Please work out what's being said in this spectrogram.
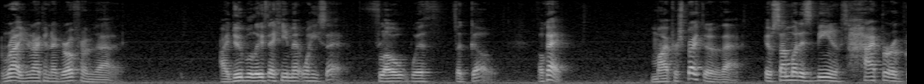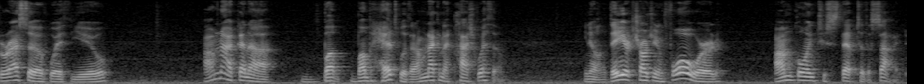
Right, you're not going to grow from that. I do believe that he meant what he said. Flow with the go. Okay. My perspective of that. If somebody's being hyper aggressive with you, I'm not going to bump bump heads with it. I'm not going to clash with them. You know, they are charging forward, I'm going to step to the side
